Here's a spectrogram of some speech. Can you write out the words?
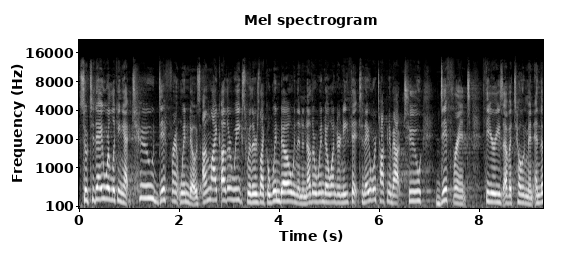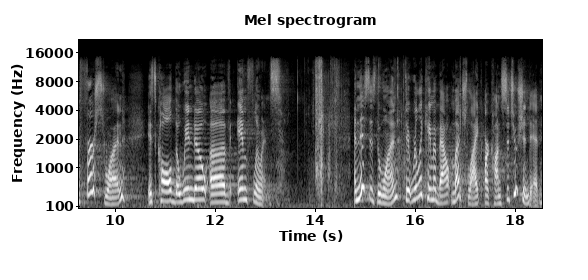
So today we're looking at two different windows. Unlike other weeks where there's like a window and then another window underneath it, today we're talking about two different theories of atonement. And the first one is called the window of influence. And this is the one that really came about much like our Constitution did.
